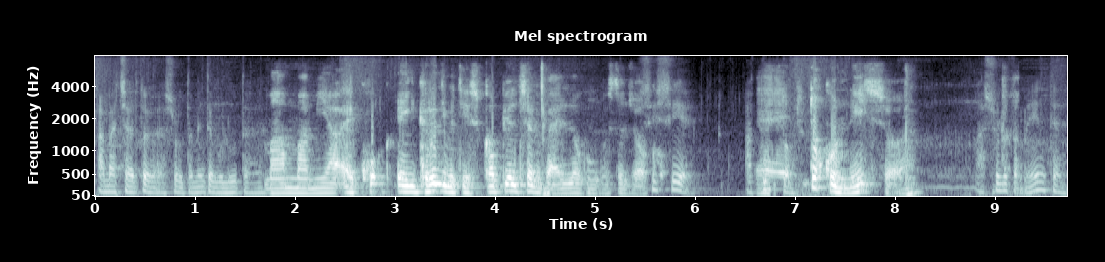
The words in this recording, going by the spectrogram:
Ah beh certo, è assolutamente voluta. Eh. Mamma mia, è, è, incredibile, ti scoppia il cervello con questo gioco. Sì, sì, ha tutto. È tutto connesso. Eh. Assolutamente.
